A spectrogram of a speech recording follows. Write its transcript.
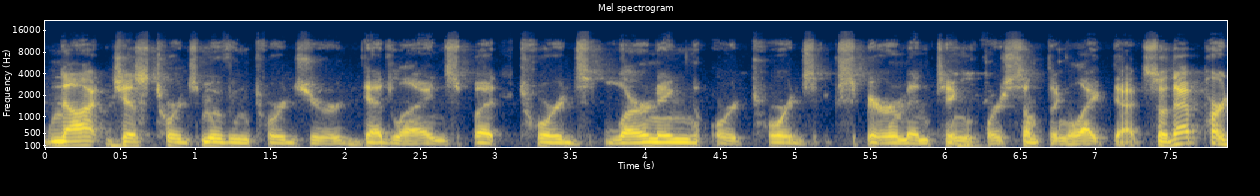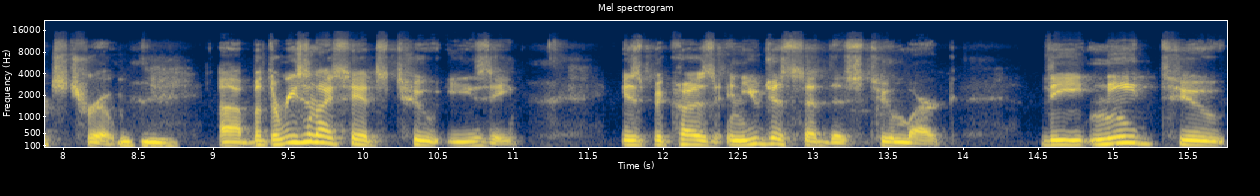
not just towards moving towards your deadlines, but towards learning or towards experimenting or something like that. So that part's true. Mm-hmm. Uh, but the reason I say it's too easy is because, and you just said this too, Mark, the need to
